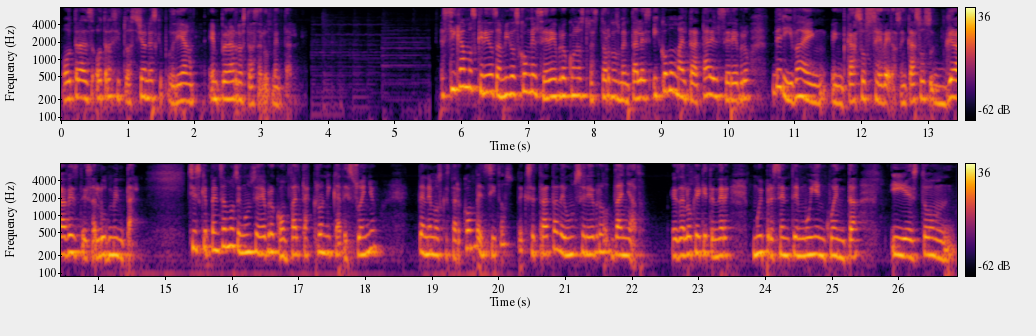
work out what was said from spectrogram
otras, otras situaciones que podrían empeorar nuestra salud mental. Sigamos, queridos amigos, con el cerebro, con los trastornos mentales y cómo maltratar el cerebro deriva en, casos severos, en casos graves de salud mental. Si es que pensamos en un cerebro con falta crónica de sueño, tenemos que estar convencidos de que se trata de un cerebro dañado. Es algo que hay que tener muy presente, muy en cuenta y esto mm,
